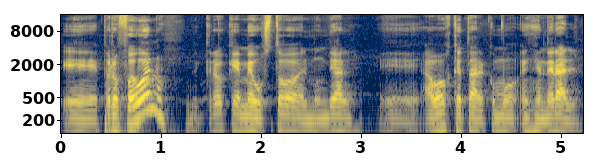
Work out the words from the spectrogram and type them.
Eh, pero fue bueno, creo que me gustó el mundial. Eh, ¿A vos qué tal? Como en general.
